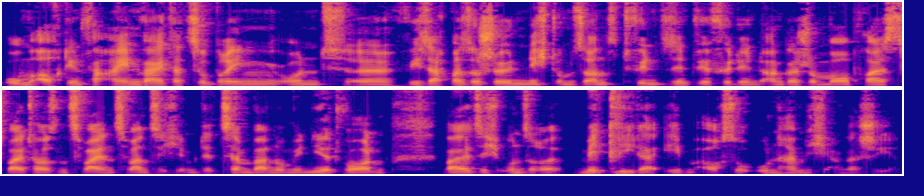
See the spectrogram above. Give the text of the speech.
um auch den Verein weiterzubringen. Und äh, wie sagt man so schön, nicht umsonst find, sind wir für den Engagementpreis 2022 im Dezember nominiert worden, weil sich unsere Mitglieder eben auch so unheimlich engagieren.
